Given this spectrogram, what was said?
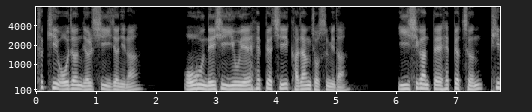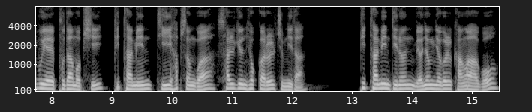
특히 오전 10시 이전이나 오후 4시 이후에 햇볕이 가장 좋습니다. 이 시간대 햇볕은 피부에 부담 없이 비타민 D 합성과 살균 효과를 줍니다. 비타민 D는 면역력을 강화하고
